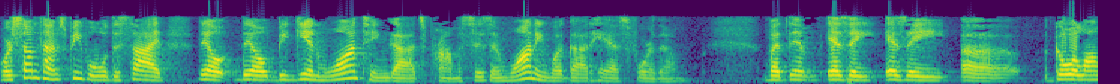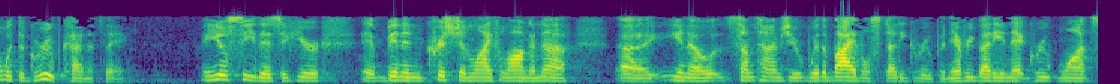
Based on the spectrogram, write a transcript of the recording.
Or sometimes people will decide they'll, they'll begin wanting God's promises and wanting what God has for them. But then as a, as a, uh, go along with the group kind of thing. And you'll see this if you're eh, been in Christian life long enough. Uh, you know, sometimes you're with a Bible study group and everybody in that group wants,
